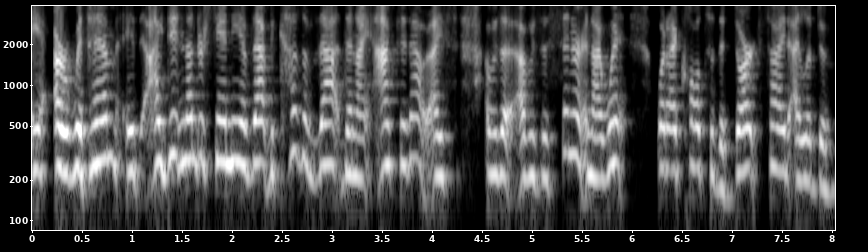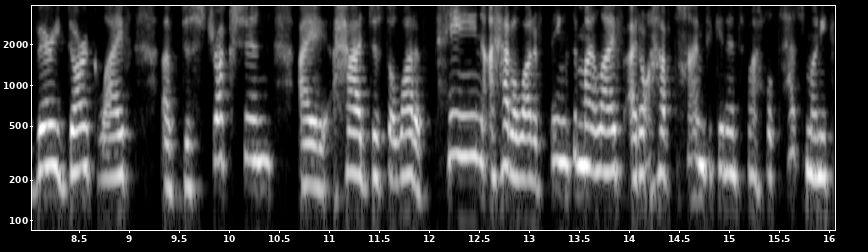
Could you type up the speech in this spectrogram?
eh, or with Him. It, I didn't understand any of that. Because of that, then I acted out. I I was a I was a sinner, and I went what I call to the dark side. I lived a very dark life of destruction. I had just a lot of pain. I had a lot of things in my life. I don't have time to get into into my whole testimony,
